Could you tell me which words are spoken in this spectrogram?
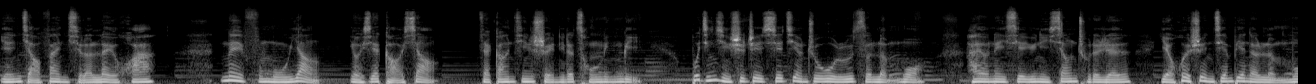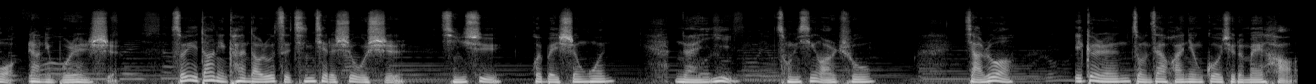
眼角泛起了泪花。那幅模样有些搞笑，在钢筋水泥的丛林里，不仅仅是这些建筑物如此冷漠，还有那些与你相处的人也会瞬间变得冷漠，让你不认识。所以，当你看到如此亲切的事物时，情绪会被升温，暖意从心而出。假若一个人总在怀念过去的美好，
